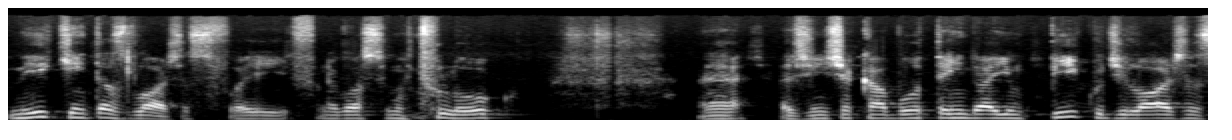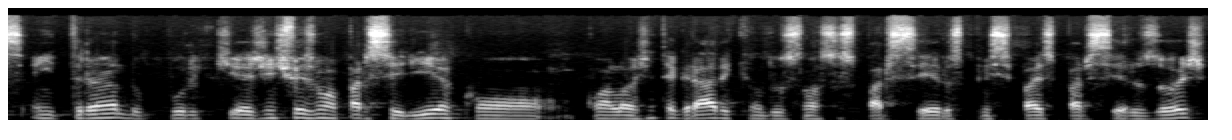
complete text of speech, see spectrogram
1.500 lojas. Foi, foi um negócio muito louco. É, a gente acabou tendo aí um pico de lojas entrando, porque a gente fez uma parceria com, com a Loja Integrada, que é um dos nossos parceiros, principais parceiros hoje.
